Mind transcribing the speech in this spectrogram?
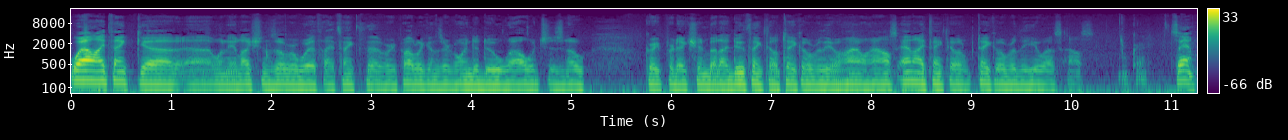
Well, I think uh, uh, when the election's over with, I think the Republicans are going to do well, which is no great prediction, but I do think they'll take over the Ohio House, and I think they'll take over the U.S. House. Okay. Sam.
